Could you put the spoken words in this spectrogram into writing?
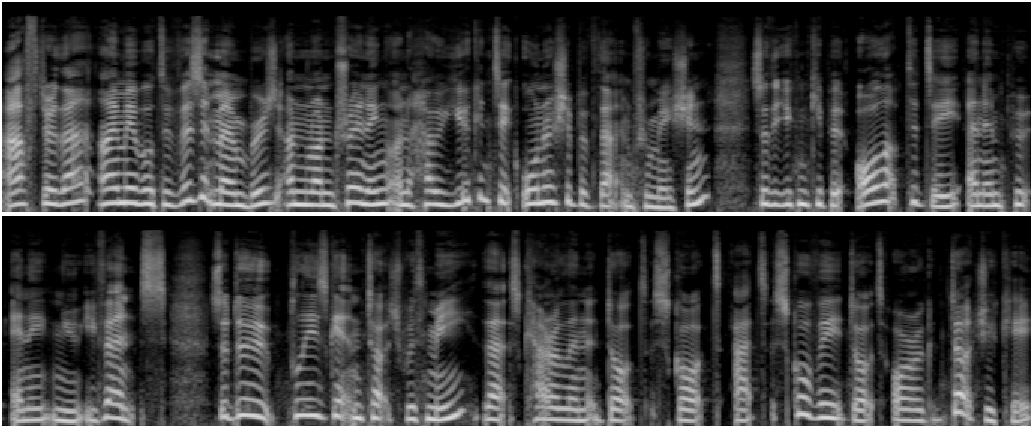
After that, I'm able to visit members and run training on how you can take ownership of that information so that you can keep it all up to date and input any new events. So do please get in touch with me. That's carolyn.scott at scovi.org.uk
